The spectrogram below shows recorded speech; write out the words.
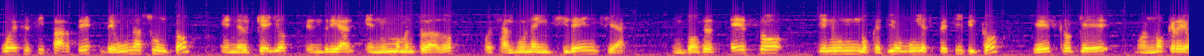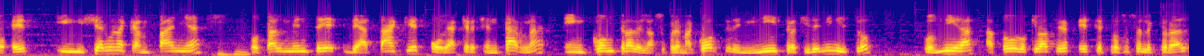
jueces y parte de un asunto en el que ellos tendrían en un momento dado pues alguna incidencia. Entonces, esto tiene un objetivo muy específico, que es, creo que, bueno, no creo, es iniciar una campaña totalmente de ataques o de acrecentarla en contra de la Suprema Corte, de ministras y de ministros, con miras a todo lo que va a ser este proceso electoral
